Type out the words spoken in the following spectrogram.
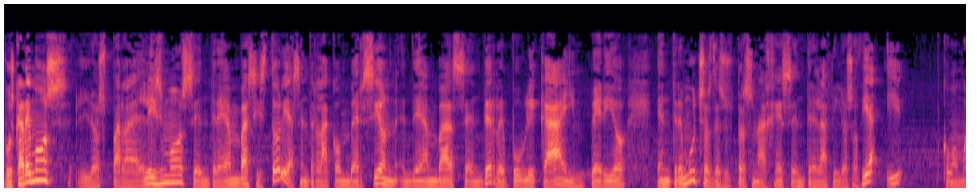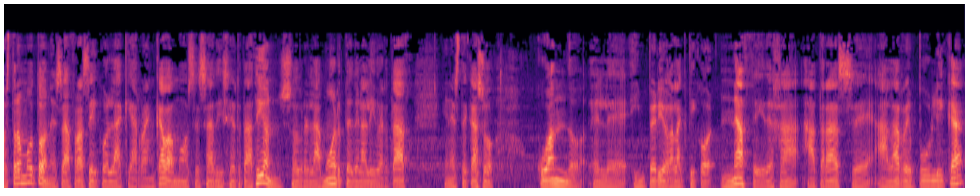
Buscaremos los paralelismos entre ambas historias, entre la conversión de ambas de república a imperio, entre muchos de sus personajes, entre la filosofía y como muestra un botón esa frase con la que arrancábamos esa disertación sobre la muerte de la libertad, en este caso cuando el eh, Imperio Galáctico nace y deja atrás eh, a la República,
